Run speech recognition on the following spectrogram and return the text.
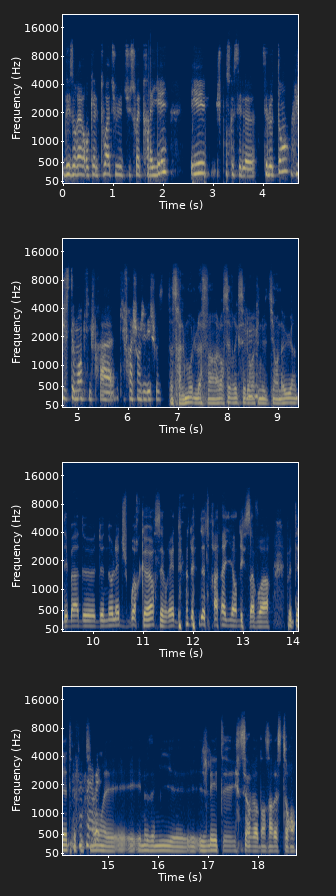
des horaires auxquels toi tu, tu souhaites travailler. Et je pense que c'est le, c'est le temps, justement, qui fera, qui fera changer les choses. Ça sera le mot de la fin. Alors, c'est vrai que c'est Laura qui nous dit, on a eu un débat de, de knowledge worker, c'est vrai, de, de, de, travailleurs du savoir, peut-être, effectivement, ouais. et, et, nos amis, et, je l'ai été serveur dans un restaurant.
